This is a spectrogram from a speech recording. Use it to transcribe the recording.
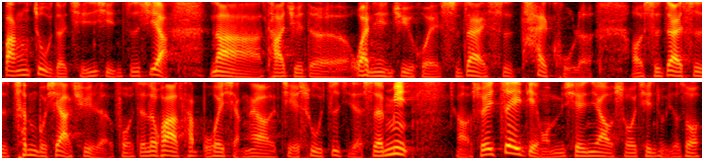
帮助的情形之下，那他觉得万念俱灰，实在是太苦了。哦，实在是撑不下去了，否则的话，他不会想要结束自己的生命。好，所以这一点我们先要说清楚，就是说，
